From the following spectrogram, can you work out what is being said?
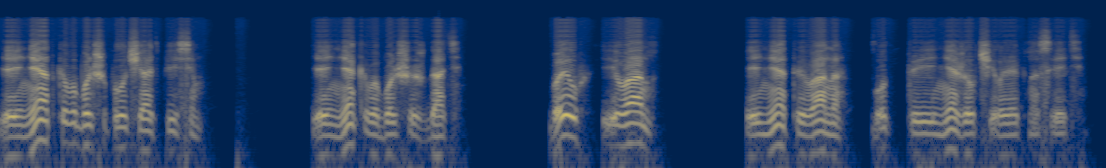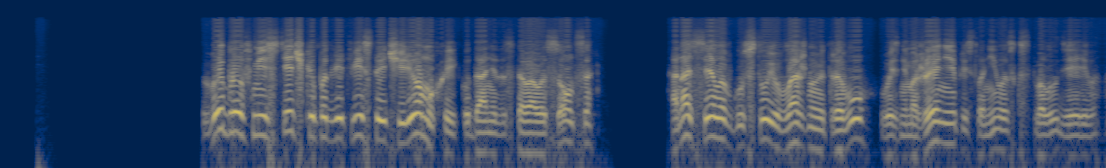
Ей не от кого больше получать писем. Ей некого больше ждать. Был Иван, и нет Ивана будто и не жил человек на свете. Выбрав местечко под ветвистой черемухой, куда не доставало солнца, она села в густую влажную траву, в изнеможении прислонилась к стволу дерева.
